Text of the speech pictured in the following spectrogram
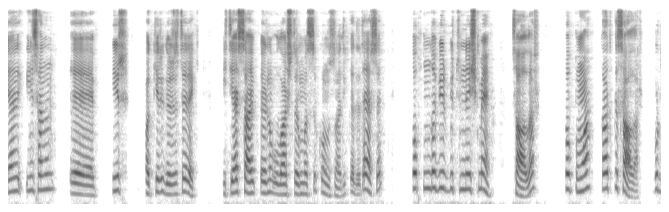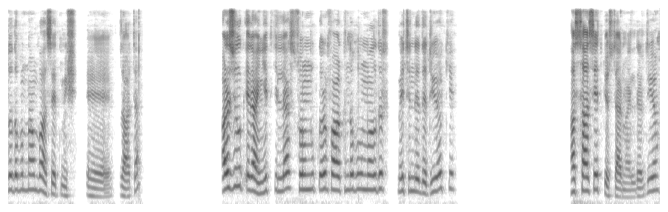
Yani insanın eee, bir fakiri gözeterek ihtiyaç sahiplerine ulaştırması konusuna dikkat ederse toplumda bir bütünleşme sağlar. Topluma katkı sağlar. Burada da bundan bahsetmiş eee, zaten. Aracılık eden yetkililer sorumlulukların farkında bulunmalıdır. Metinde de diyor ki hassasiyet göstermelidir diyor.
